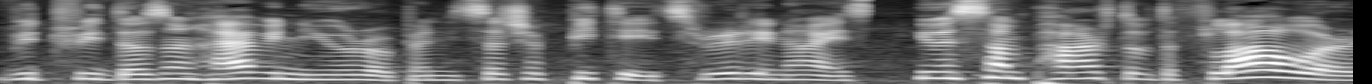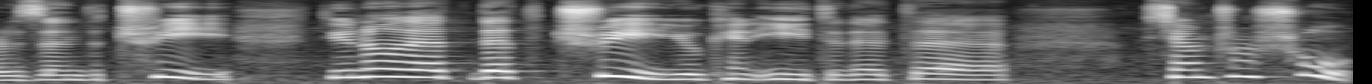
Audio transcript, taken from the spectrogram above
which we doesn't have in Europe, and it's such a pity. It's really nice. Even some part of the flowers and the tree. Do you know that that tree you can eat that uh, 香椿树?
